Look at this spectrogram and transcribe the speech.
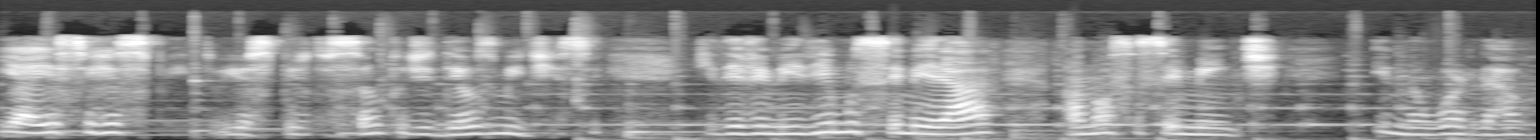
e a esse respeito. E o Espírito Santo de Deus me disse que deveríamos semear a nossa semente e não guardá-la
